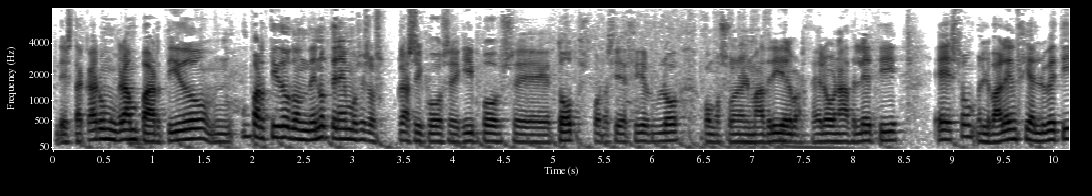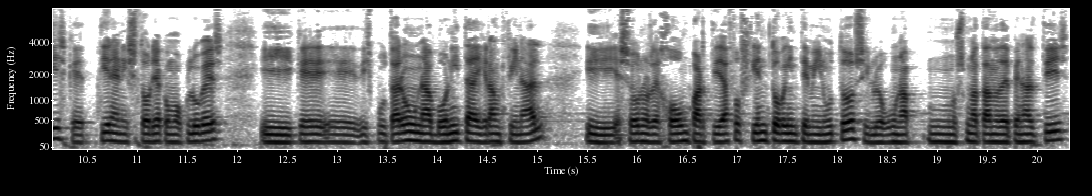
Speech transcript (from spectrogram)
Destacar un gran partido, un partido donde no tenemos esos clásicos equipos eh, tops, por así decirlo, como son el Madrid, el Barcelona, Atleti, eso, el Valencia, el Betis, que tienen historia como clubes y que eh, disputaron una bonita y gran final y eso nos dejó un partidazo 120 minutos y luego una, una tanda de penaltis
